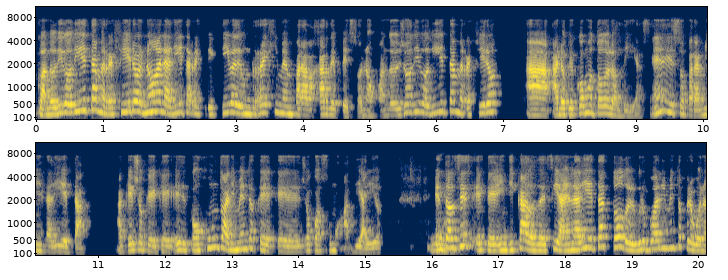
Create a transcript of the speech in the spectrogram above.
Cuando digo dieta, me refiero no a la dieta restrictiva de un régimen para bajar de peso, no. Cuando yo digo dieta, me refiero a, lo que como todos los días. ¿eh? Eso para mí es la dieta, aquello que, es el conjunto de alimentos que, que yo consumo a diario. Entonces, este, indicados, decía, en la dieta todo el grupo de alimentos, pero bueno,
